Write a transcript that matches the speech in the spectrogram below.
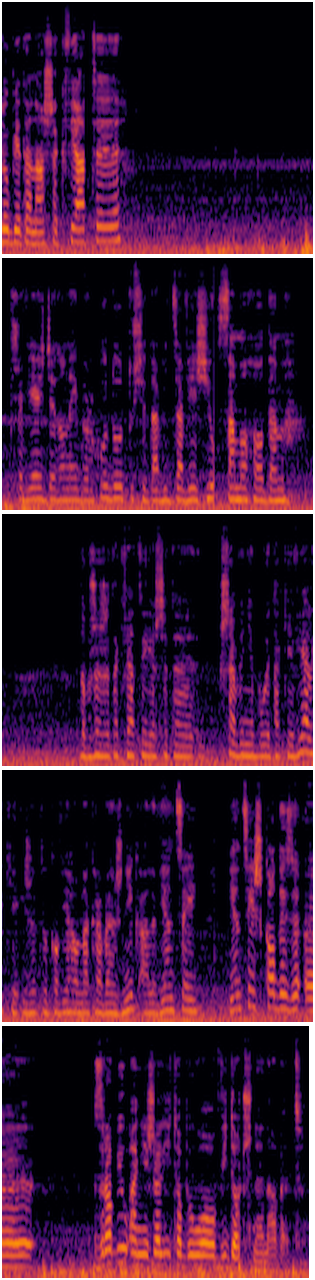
Lubię te nasze kwiaty. Przy wjeździe do neighborhoodu tu się Dawid zawiesił samochodem. Dobrze, że te kwiaty jeszcze te krzewy nie były takie wielkie i że tylko wjechał na krawężnik, ale więcej, więcej szkody z, e, zrobił, aniżeli to było widoczne nawet.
